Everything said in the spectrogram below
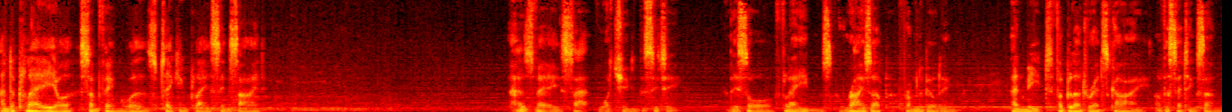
and a play or something was taking place inside. As they sat watching the city, they saw flames rise up from the building and meet the blood red sky of the setting sun.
